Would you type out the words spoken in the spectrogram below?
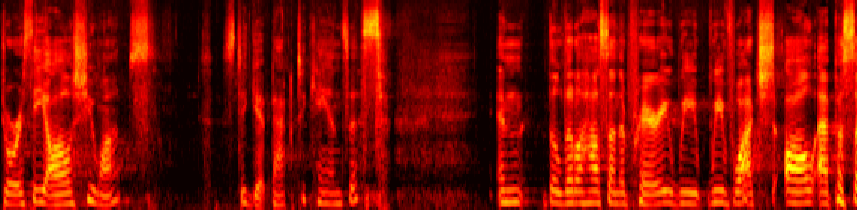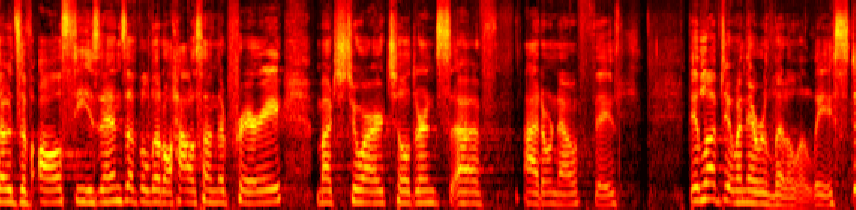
Dorothy, all she wants is to get back to Kansas. In The Little House on the Prairie, we, we've watched all episodes of all seasons of The Little House on the Prairie, much to our children's, uh, I don't know if they, they loved it when they were little at least.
